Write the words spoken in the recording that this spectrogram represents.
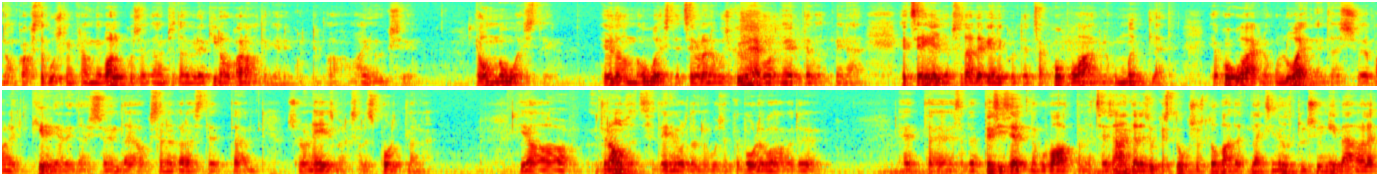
noh, kakssada kuuskümmend grammi valku, see tähendab seda üle kilo kana tegelikult juba ainuüksi. ja homme uuesti ja ülehomme uuesti, et see ei ole nagu sihuke ühekordne ettevõtmine. et see eeldab seda tegelikult, et sa kogu aeg nagu mõtled ja kogu aeg nagu loed neid asju ja paned kirja neid asju enda jaoks, sellepärast et äh, sul on eesmärk, sa oled sportlane. ja ütlen ausalt, see teinekord on nagu sihuke poole kohaga töö. Et äh, sa pead tõsiselt nagu vaatama, et sa ei saa endale sihukest luksust lubada, et läksin õhtul sünnipäevale,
